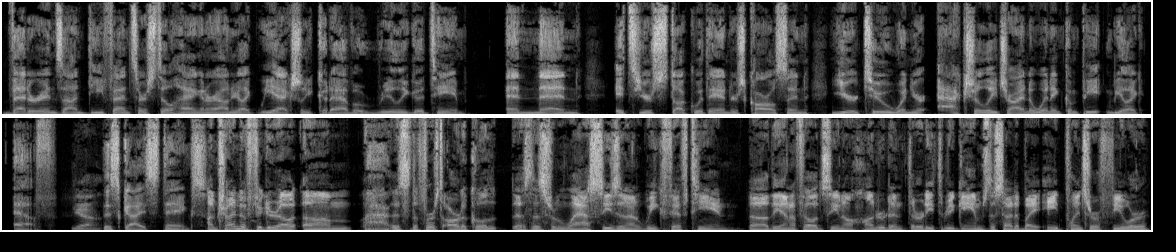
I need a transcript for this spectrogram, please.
veterans on defense are still hanging around. You're like, we actually could have a really good team. And then it's you're stuck with Anders Carlson year two when you're actually trying to win and compete and be like, F. Yeah. This guy stinks. I'm trying to figure out. Um, this is the first article. This is from last season at Week 15. Uh, the NFL had seen 133 games decided by eight points or fewer.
